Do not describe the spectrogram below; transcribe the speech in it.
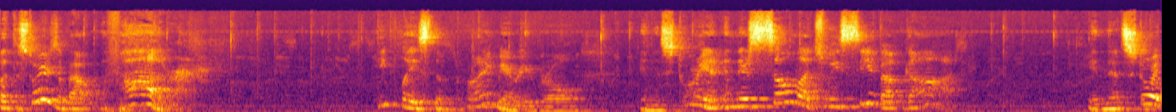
But the story is about the father. He plays the primary role in the story. And, there's so much we see about God in that story.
